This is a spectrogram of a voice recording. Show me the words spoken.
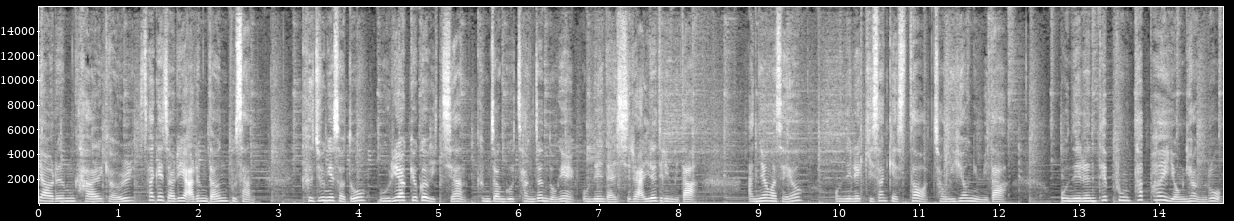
여름, 가을, 겨울 사계절이 아름다운 부산. 그 중에서도 우리 학교가 위치한 금정구 장전동의 오늘 날씨를 알려드립니다. 안녕하세요. 오늘의 기상캐스터 정희영입니다. 오늘은 태풍 타파의 영향으로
